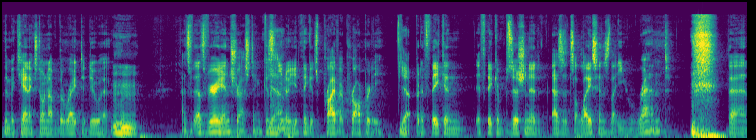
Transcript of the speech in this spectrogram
the mechanics don't have the right to do it. Mm-hmm. That's that's very interesting because Yeah. you know you'd think it's private property. Yeah. But if they can if they can position it as it's a license that you rent, then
